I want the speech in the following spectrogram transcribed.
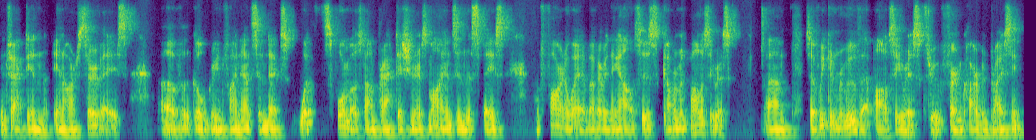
In fact, in in our surveys, of the Global Green Finance Index, what's foremost on practitioners' minds in this space, far and away above everything else, is government policy risk. Um, so if we can remove that policy risk through firm carbon pricing,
